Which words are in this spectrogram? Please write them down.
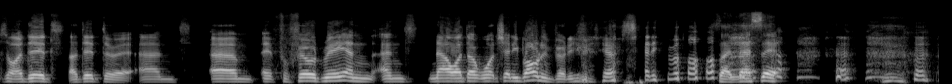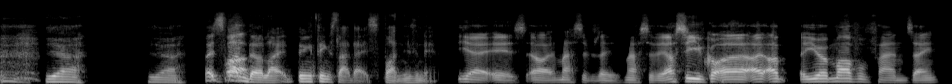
so I did, I did do it, and um, it fulfilled me. And and now I don't watch any bowling video videos anymore. It's like, that's it. Yeah. Yeah. But it's fun though. Like doing things like that. It's fun, isn't it? Yeah, it is. Oh, massively, massively. I see you've got a. a, a are you a Marvel fan, Zane?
